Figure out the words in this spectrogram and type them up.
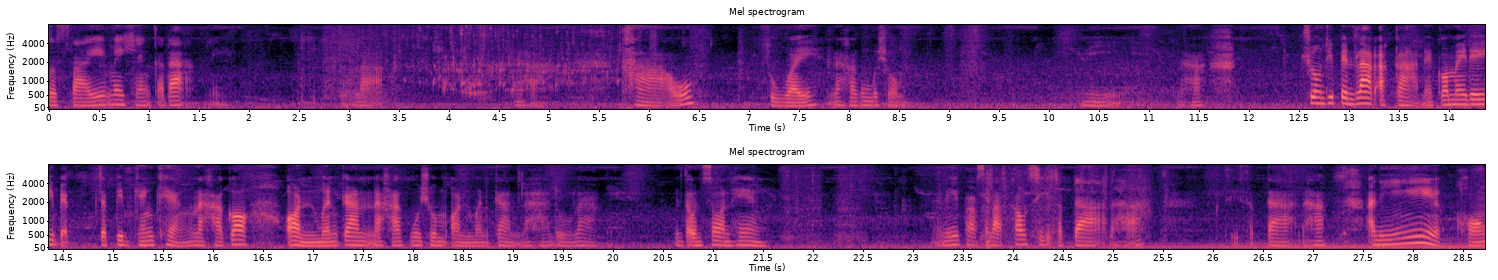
สดใสไม่แข็งกระด้าง ลากนะคะขาวสวยนะคะคุณผู้ชม นี่นะคะช่วงที่เป็นรากอากาศเนี่ยก็ไม่ได้แบบจะเป็นแข็งๆนะคะ ก็อ่อนเหมือนกันนะคะคุณผู้ชมอ่อนเหมือนกันนะคะดูรากเป็นต้นซ่อนแห้ง อันนี้ผักสลัดเข้าสี่สัปดาห์นะคะ สี่สัปดาห์นะคะ อันนี้ของ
